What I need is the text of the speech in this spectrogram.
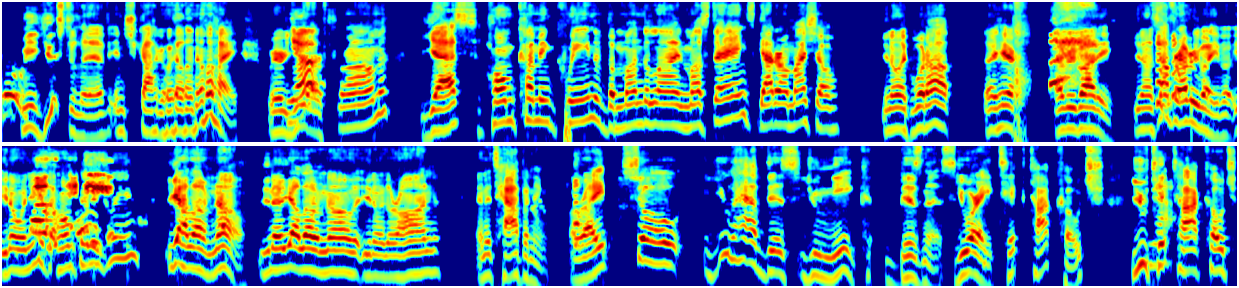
Ooh. we used to live in Chicago, Illinois, where yep. you are from. Yes, homecoming queen of the Mundelein Mustangs. Got her on my show. You know, like, what up? Right here everybody. You know, it's not for everybody, but you know, when you get the homecoming queen, you gotta let them know. You know, you gotta let them know that you know they're on and it's happening. All right. So you have this unique business. You are a TikTok coach. You yeah. TikTok coach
